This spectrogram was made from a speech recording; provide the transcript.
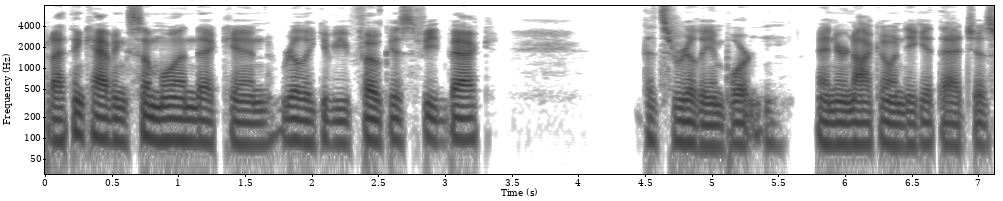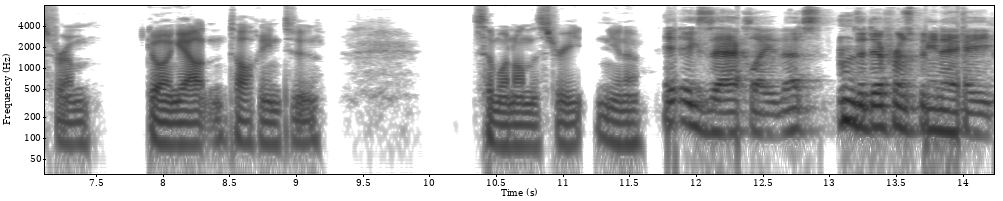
but I think having someone that can really give you focused feedback that's really important, and you're not going to get that just from going out and talking to someone on the street, you know? Exactly. That's the difference between a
